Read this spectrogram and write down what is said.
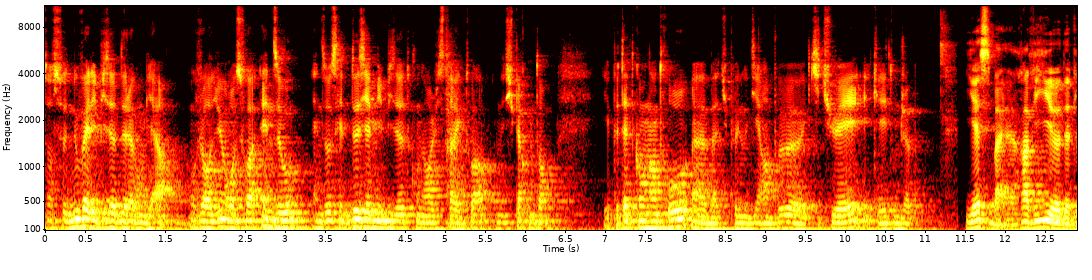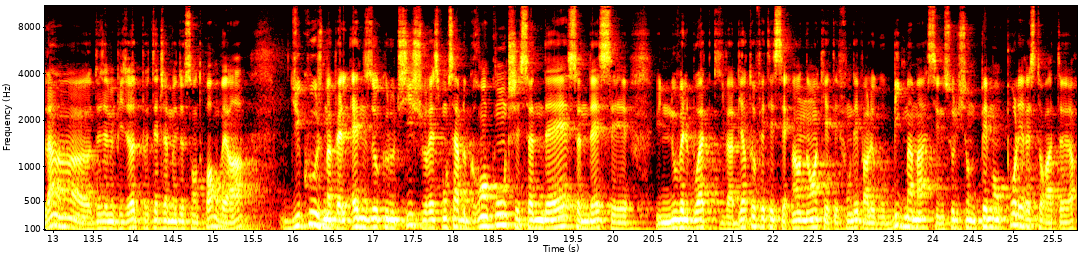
dans ce nouvel épisode de l'Avant-Garde. Aujourd'hui, on reçoit Enzo. Enzo, c'est le deuxième épisode qu'on enregistre avec toi. On est super content. Et peut-être qu'en intro, euh, bah, tu peux nous dire un peu euh, qui tu es et quel est ton job. Yes, bah, ravi euh, d'être là. Hein. Deuxième épisode, peut-être jamais 203, on verra. Du coup, je m'appelle Enzo Colucci, je suis responsable grand compte chez Sunday. Sunday, c'est une nouvelle boîte qui va bientôt fêter ses un an, qui a été fondée par le groupe Big Mama. C'est une solution de paiement pour les restaurateurs.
